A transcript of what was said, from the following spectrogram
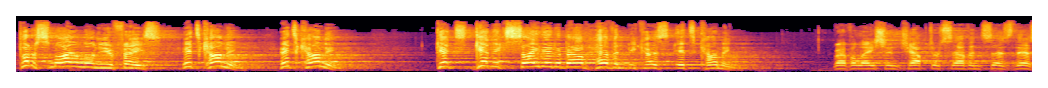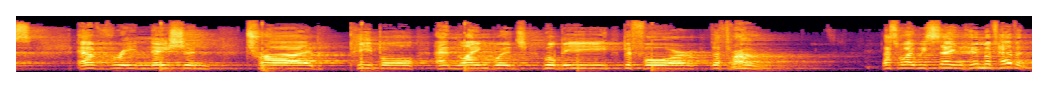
Put a smile on your face. It's coming. It's coming. Get, get excited about heaven because it's coming. Revelation chapter 7 says this Every nation, tribe, people, and language will be before the throne. That's why we sang Hymn of Heaven.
